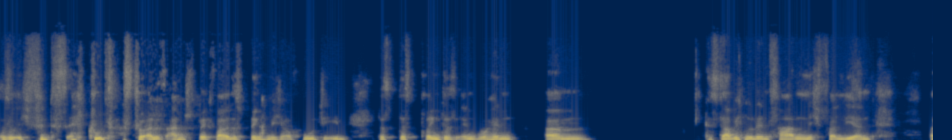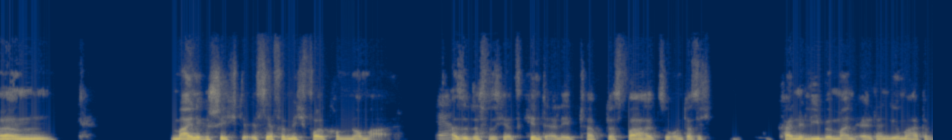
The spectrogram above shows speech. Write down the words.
also ich finde es echt gut, was du alles ansprichst, weil das bringt mich auf gute Ideen, das, das bringt es irgendwo hin. Ähm, jetzt darf ich nur den Faden nicht verlieren. Ähm, meine Geschichte ist ja für mich vollkommen normal. Ja. Also das, was ich als Kind erlebt habe, das war halt so. Und dass ich keine Liebe meinen Eltern gegenüber hatte,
